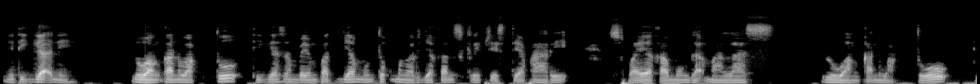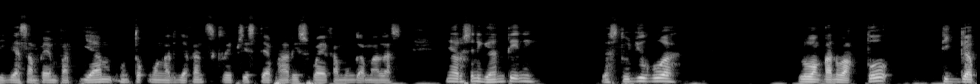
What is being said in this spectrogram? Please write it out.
Ini tiga nih luangkan waktu 3 sampai 4 jam untuk mengerjakan skripsi setiap hari supaya kamu nggak malas. Luangkan waktu 3 sampai 4 jam untuk mengerjakan skripsi setiap hari supaya kamu nggak malas. Ini harusnya diganti nih. Gak setuju gua? Luangkan waktu 30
